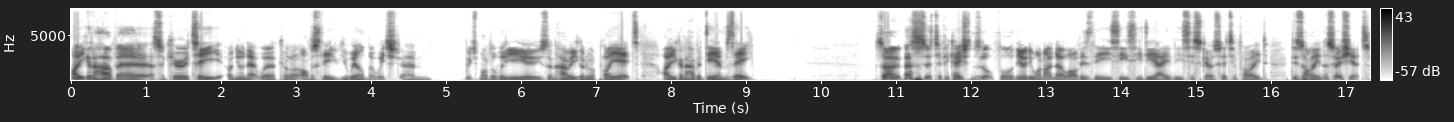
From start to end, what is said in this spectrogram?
Are you going to have a, a security on your network? Obviously you will, but which um, which model will you use and how are you going to apply it? Are you going to have a DMZ? So best certifications to look for, the only one I know of is the CCDA, the Cisco Certified Design Associate.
